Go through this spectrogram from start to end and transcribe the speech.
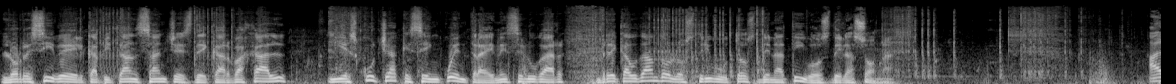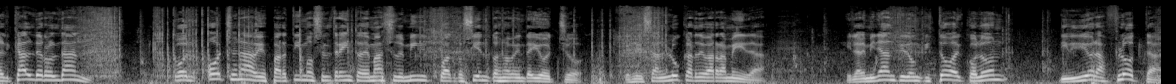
Lo recibe el capitán Sánchez de Carvajal y escucha que se encuentra en ese lugar recaudando los tributos de nativos de la zona. Alcalde Roldán, con ocho naves partimos el 30 de mayo de 1498 desde Sanlúcar de Barrameda. El almirante don Cristóbal Colón dividió la flota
